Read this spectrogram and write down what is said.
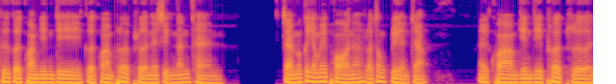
คือเกิดความยินดีเกิดความเพลิดเพลินในสิ่งนั้นแทน แต่มันก็ยังไม่พอนะเราต้องเปลี่ยนจากไอ้ความยินดีเพลิดเพลิน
